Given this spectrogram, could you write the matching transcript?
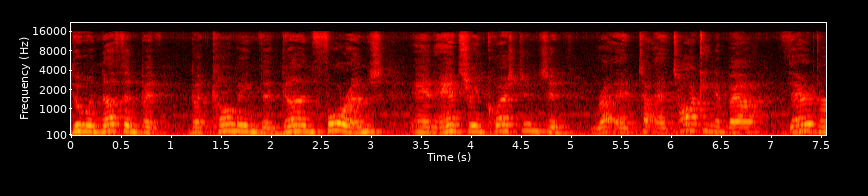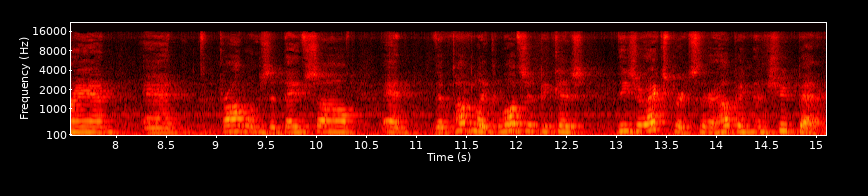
doing nothing but, but combing the gun forums and answering questions and, and, and talking about their brand and problems that they've solved. And the public loves it because these are experts that are helping them shoot better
